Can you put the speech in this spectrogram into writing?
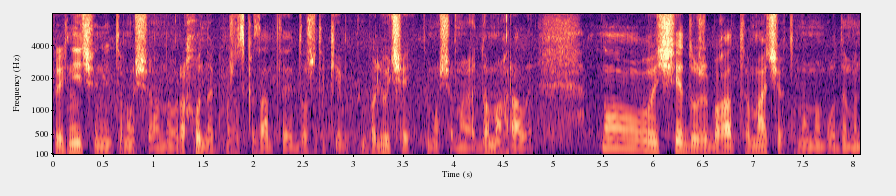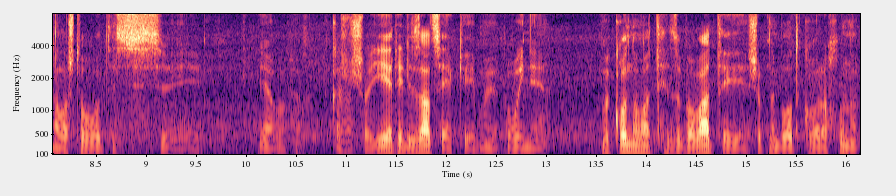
пригнічені, тому що ну, рахунок, можна сказати, дуже такий болючий, тому що ми вдома грали. Ну, ще дуже багато матчів, тому ми будемо налаштовуватись. Я кажу, що є реалізація, яку ми повинні виконувати, забивати, щоб не було такого рахунок,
